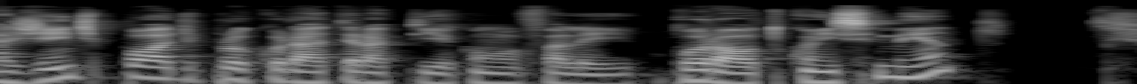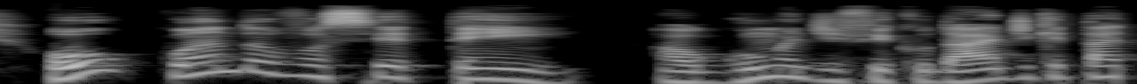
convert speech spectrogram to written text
a gente pode procurar terapia, como eu falei, por autoconhecimento, ou quando você tem alguma dificuldade que está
